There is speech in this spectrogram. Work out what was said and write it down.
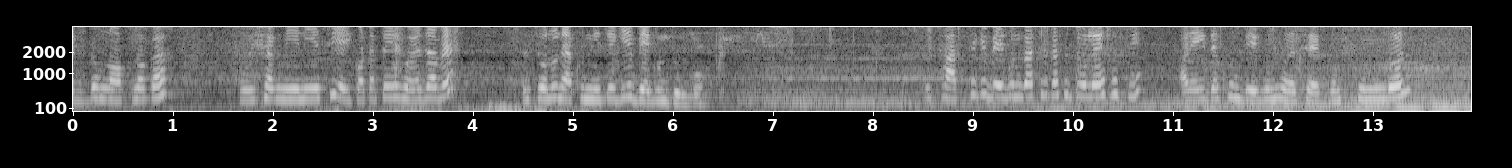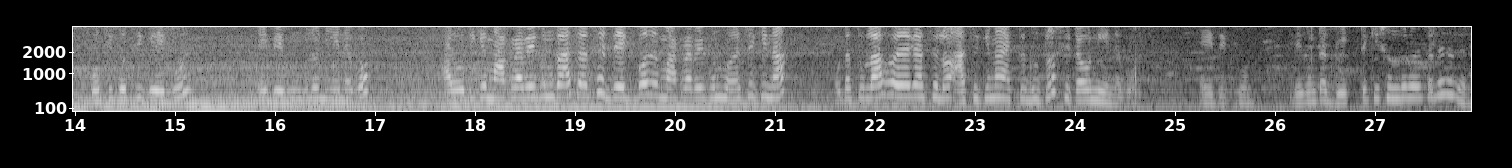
একদম নকনকা পুঁই শাক নিয়ে নিয়েছি, এই কটাতেই হয়ে যাবে। তো চলুন এখন নিচে গিয়ে বেগুন তুলব। তো ছাদ থেকে বেগুন গাছের কাছে চলে এসেছি, আর এই দেখুন বেগুন হয়েছে, একদম সুন্দর কচি কচি বেগুন। এই বেগুনগুলো নিয়ে নেব। আর ওদিকে মাকড়া বেগুন গাছ আছে, দেখব মাকড়া বেগুন হয়েছে কিনা। ওটা তোলা হয়ে গেছিল, আছে কিনা একটা দুটো, সেটাও নিয়ে নেব। এই দেখুন, বেগুনটা দেখতে কি সুন্দর হয়েছে, দেখেছেন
